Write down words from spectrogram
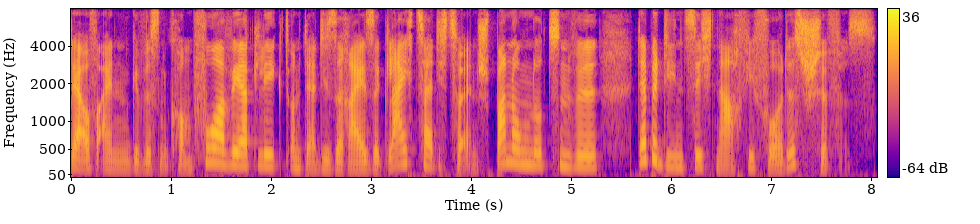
der auf einen gewissen Komfort Wert legt und der diese Reise gleichzeitig zur Entspannung nutzen will, der bedient sich nach wie vor des Schiffes.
